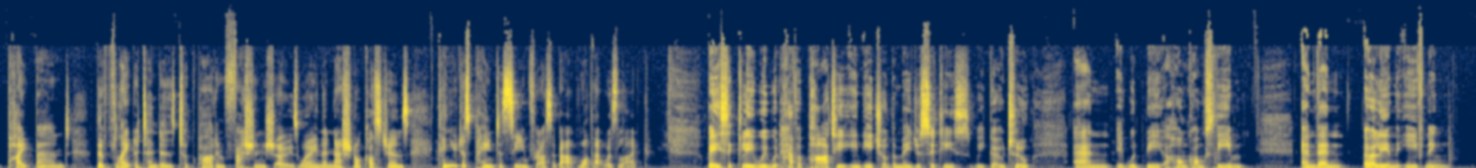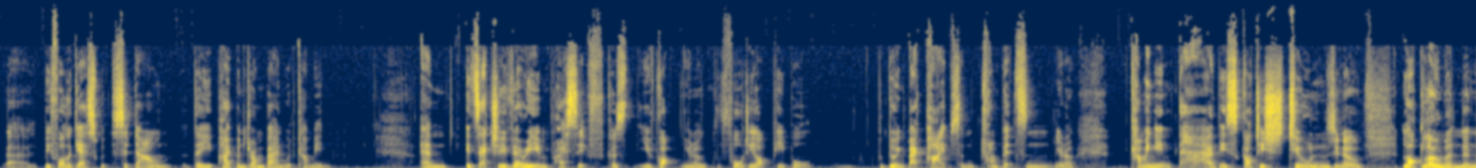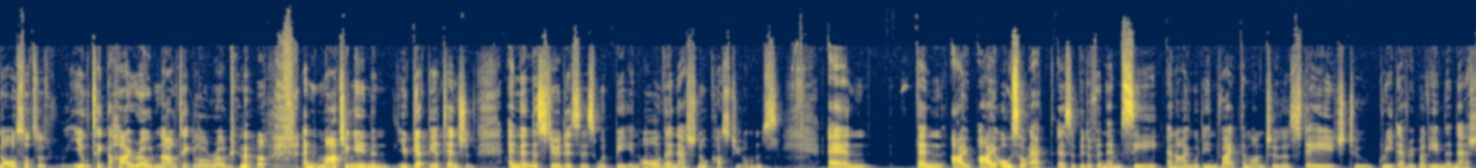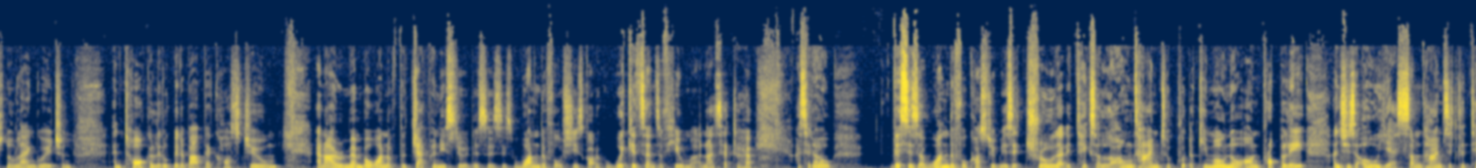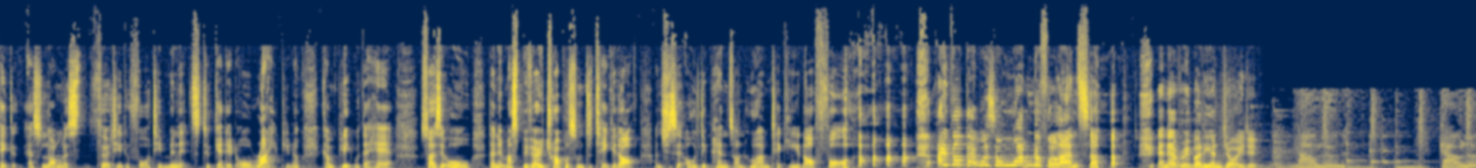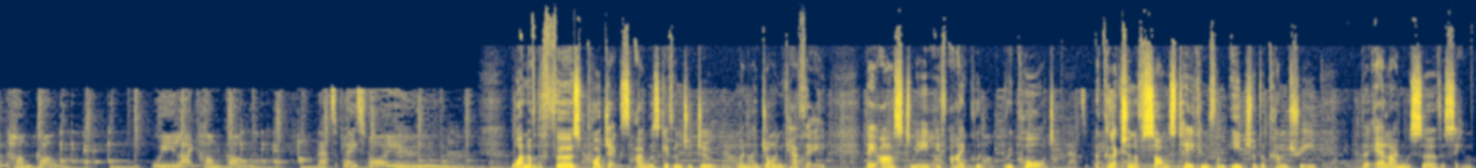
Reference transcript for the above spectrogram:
pipe band. The flight attendants took part in fashion shows wearing their national costumes. Can you just paint a scene for us about what that was like? Basically, we would have a party in each of the major cities we go to, and it would be a Hong Kong theme. And then early in the evening, uh, before the guests would sit down, the pipe and drum band would come in. And it's actually very impressive because you've got, you know, 40 odd people doing bagpipes and trumpets and, you know, coming in, ah, these Scottish tunes, you know, Loch Lomond and all sorts of, you'll take the high road and I'll take the low road, you know, and marching in and you get the attention. And then the stewardesses would be in all their national costumes and then I, I also act as a bit of an MC and I would invite them onto the stage to greet everybody in their national language and, and talk a little bit about their costume. And I remember one of the Japanese stewardesses is wonderful. She's got a wicked sense of humor. And I said to her, I said, Oh, this is a wonderful costume. Is it true that it takes a long time to put a kimono on properly? And she said, Oh, yes, sometimes it could take as long as 30 to 40 minutes to get it all right, you know, complete with the hair. So I said, Oh, then it must be very troublesome to take it off. And she said, Oh, depends on who I'm taking it off for. I thought that was a wonderful answer. and everybody enjoyed it. Kowloon, Kowloon, Hong Kong. We like Hong Kong. That's a place for you. One of the first projects I was given to do when I joined Cathay, they asked me if I could record a collection of songs taken from each of the country the airline was servicing.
